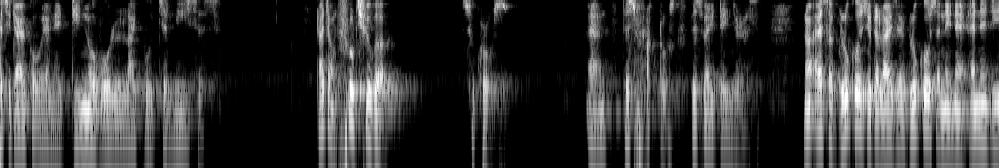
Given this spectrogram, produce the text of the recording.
acetyl-CoA နဲ့ de novo lipogenesis ဒါကြောင့် fruit sugar sucrose and this fructose this is very dangerous Now as a glucose utilizer glucose အနေနဲ့ energy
